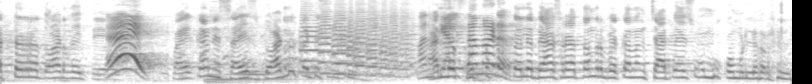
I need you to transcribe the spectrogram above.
ಎಟ್ಟರ ದೊಡ್ಡದೈತಿ. ಏಯ್. ಪೈಕಾನಿ ಸೈಜ್ ದೊಡ್ಡದ ಕೆಲ್ಸ ಮಾಡು. ಅಲ್ಲೇ ಬ್ಯಾಸರ ಆತಂದ್ರೆ ಬೇಕಾದಂಗೆ ಚಾಪೆ ಹಾಸ್ಕೊಂಡು ಮುಕ್ಕೊಂಬಿಡ್ಲಿ ಅವ್ರಲ್ಲಿ.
